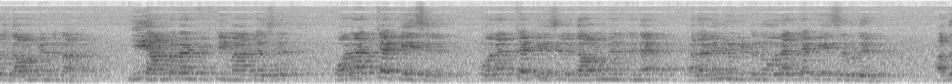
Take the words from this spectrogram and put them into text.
the government എന്നാണ്. ഈ ഹൺഡ്രഡ് ആൻഡ് ഫിഫ്റ്റി മാറ്റേഴ്സ് ഒരൊറ്റ കേസിൽ ഒരൊറ്റ കേസിൽ ഗവൺമെന്റിന് റവന്യൂ കിട്ടുന്ന ഒരൊറ്റ കേസ് ഇവിടെ ഉണ്ട്. അത്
